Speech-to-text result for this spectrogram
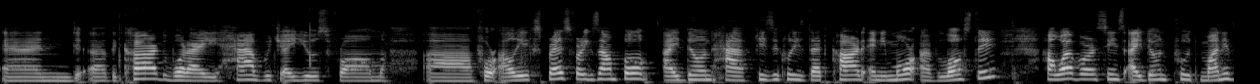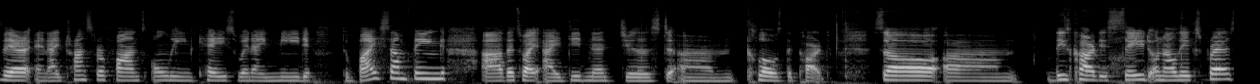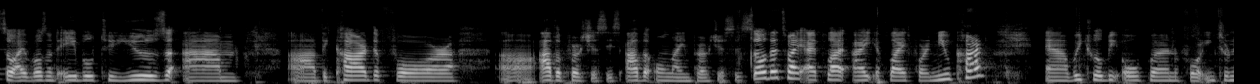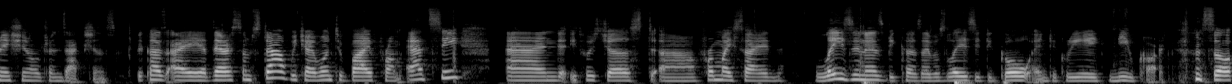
and uh, the card what I have which I use from uh, for AliExpress for example I don't have physically that card anymore. I've lost it. However since I don't put money there and I transfer funds only in case when I need to buy something uh, that's why I did not just um, close the card. So um, this card is saved on AliExpress so I wasn't able to use um, uh, the card for uh, other purchases, other online purchases. So that's why I, apply, I applied for a new card, uh, which will be open for international transactions. Because I there are some stuff which I want to buy from Etsy, and it was just uh, from my side laziness because I was lazy to go and to create new card. so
